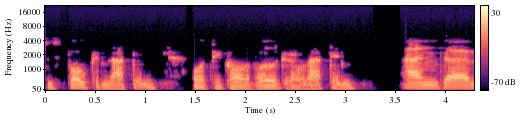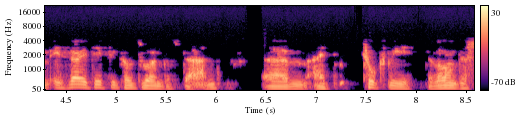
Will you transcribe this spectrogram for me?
to spoken Latin, what we call vulgar Latin, and um, is very difficult to understand. Um, it took me the longest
